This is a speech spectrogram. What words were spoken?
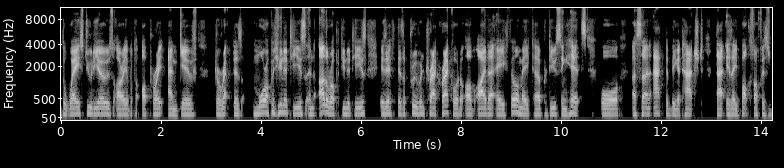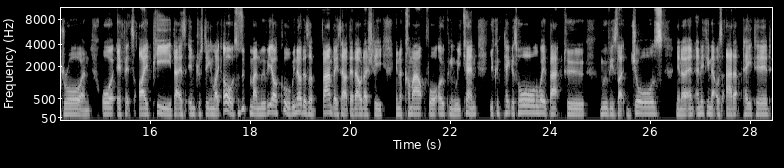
the way studios are able to operate and give directors more opportunities and other opportunities is if there's a proven track record of either a filmmaker producing hits or a certain actor being attached that is a box office draw and or if it's IP that is interesting like oh it's a Superman movie oh cool we know there's a fan base out there that would actually you know come out for opening weekend. You can take this all the way back to movies like Jaws you know and anything that was adapted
